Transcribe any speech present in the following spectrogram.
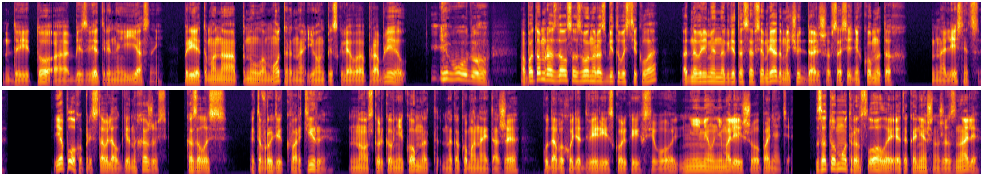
да и то о безветренной и ясной. При этом она пнула моторно, и он пескляво проблеял. «Не буду». А потом раздался звон разбитого стекла, одновременно где-то совсем рядом и чуть дальше, в соседних комнатах, на лестнице. Я плохо представлял, где нахожусь. Казалось, это вроде квартиры, но сколько в ней комнат, на каком она этаже, куда выходят двери и сколько их всего, не имел ни малейшего понятия. Зато Мотран с Луалой это, конечно же, знали,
